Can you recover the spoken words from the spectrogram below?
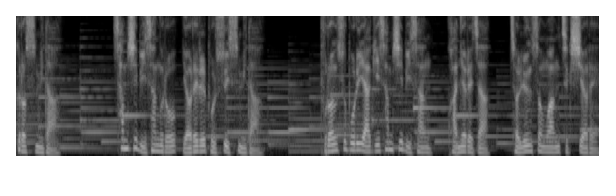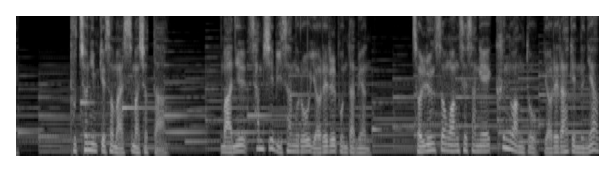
그렇습니다. 30 이상으로 열애를 볼 수 있습니다. 불원 수보리 약이 30 이상 관열애자 전륜성왕 즉시열애 부처님께서 말씀하셨다. 만일 30 이상으로 열애를 본다면 전륜성왕 세상의 큰 왕도 열애를 하겠느냐?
